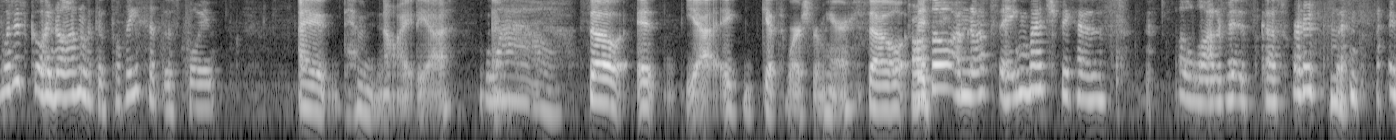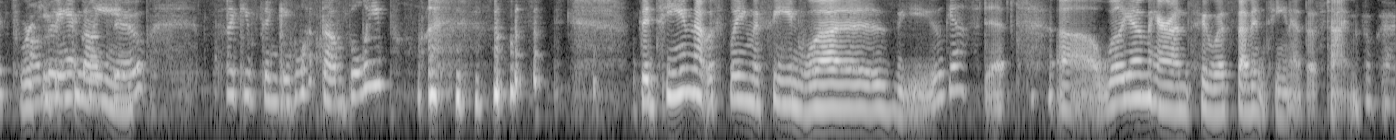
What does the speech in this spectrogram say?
What is going on with the police at this point? I have no idea. Wow. So it, yeah, it gets worse from here. So Also, I'm not saying much because a lot of it is cuss words, and I We're promise keeping it not clean. to. So I keep thinking, what the bleep? The teen that was fleeing the scene was, you guessed it, uh, William Heirens, who was 17 at this time. Okay.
